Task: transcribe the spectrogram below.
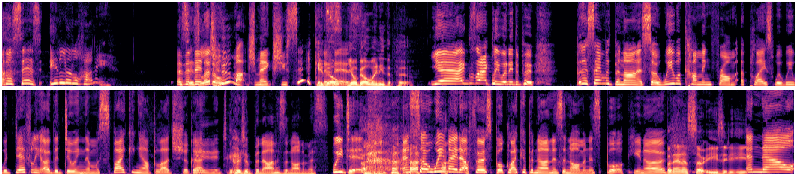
The Bible says, eat a little honey. It But says little. too much makes you sick. You it go, says. you'll go Winnie the Pooh. yeah, exactly. Winnie the Pooh. But the same with bananas. So we were coming from a place where we were definitely overdoing them, was spiking our blood sugar. We need to go to Bananas Anonymous. We did. and so we made our first book like a Bananas Anonymous book, you know? Bananas so easy to eat. and now,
